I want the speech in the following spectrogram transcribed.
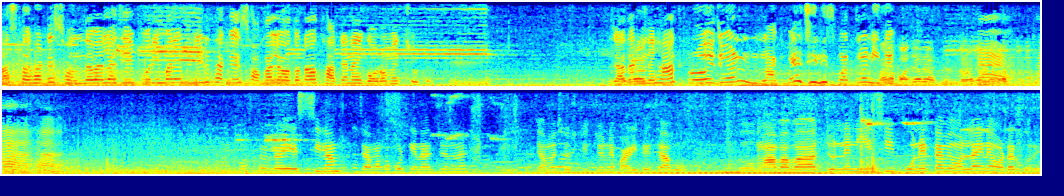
রাস্তাঘাটে সন্ধ্যাবেলা যে পরিমাণে ভিড় থাকে সকালে অতটাও থাকে না এই গরমের চোটে। যাদের নেহাত প্রয়োজন লাগবে জিনিসপত্র নিতে হ্যাঁ হ্যাঁ হ্যাঁ বস্ত্রালয়ে এসেছিলাম জামা কাপড় কেনার জন্য জামা ষষ্ঠীর জন্য বাড়িতে যাব। তো মা বাবার জন্য নিয়েছি বোনেরটা আমি অনলাইনে অর্ডার করে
